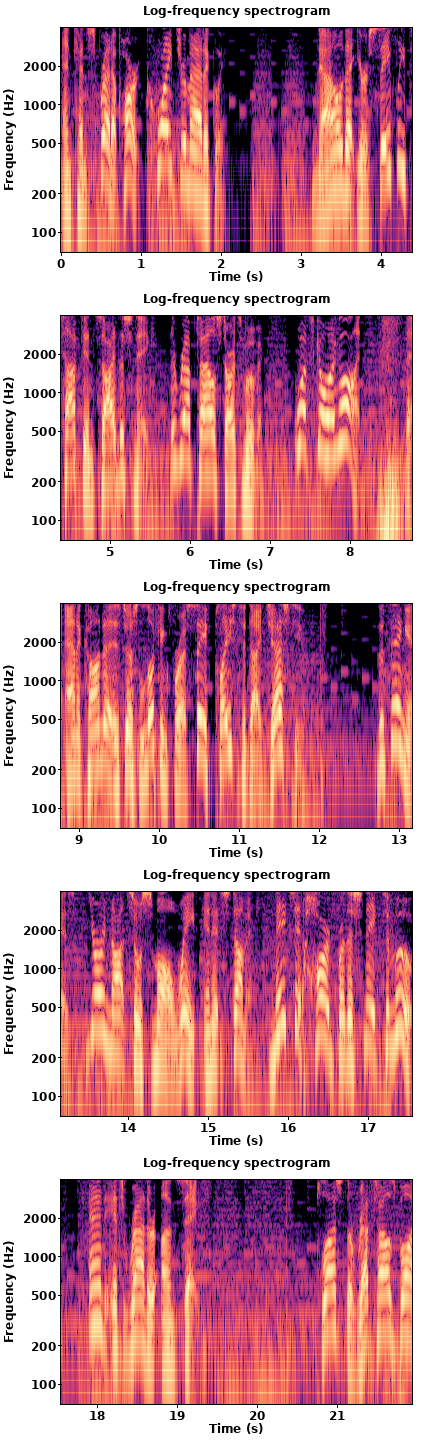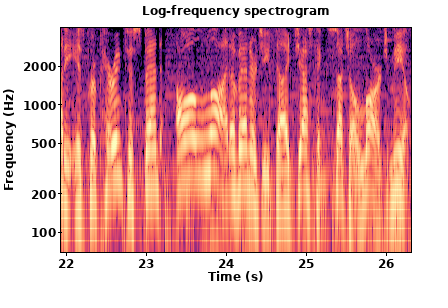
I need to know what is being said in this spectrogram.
and can spread apart quite dramatically. Now that you're safely tucked inside the snake, the reptile starts moving. What's going on? The anaconda is just looking for a safe place to digest you. The thing is, your not so small weight in its stomach makes it hard for the snake to move, and it's rather unsafe. Plus, the reptile's body is preparing to spend a lot of energy digesting such a large meal.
